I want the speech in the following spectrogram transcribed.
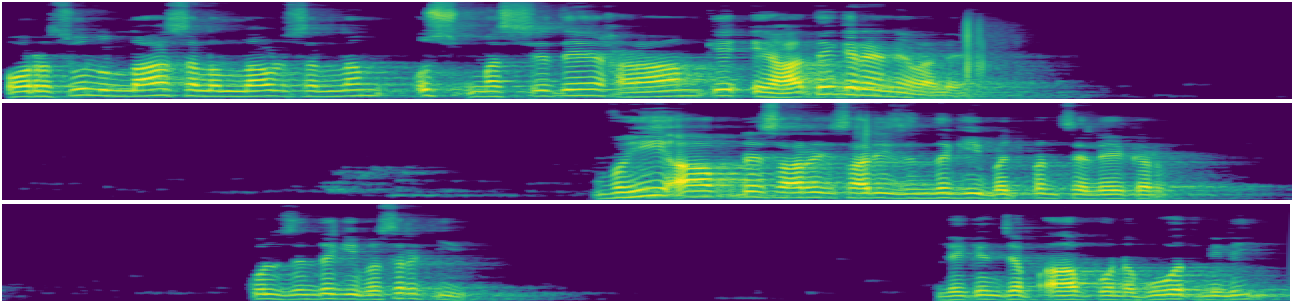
اور رسول اللہ صلی اللہ علیہ وسلم اس مسجد حرام کے احاطے کے رہنے والے ہیں۔ وہی آپ نے ساری ساری زندگی بچپن سے لے کر کل زندگی بسر کی۔ لیکن جب آپ کو نبوت ملی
